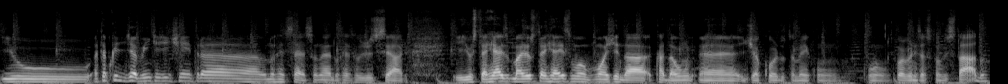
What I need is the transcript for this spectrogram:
e, o. Até porque dia 20 a gente entra no recesso, né? Do recesso judiciário. E os TREs, mas os TREs vão, vão agendar cada um é, de acordo também com, com, a organização do Estado,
